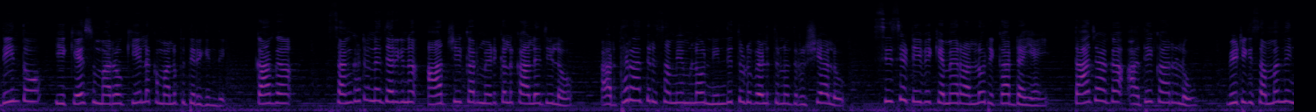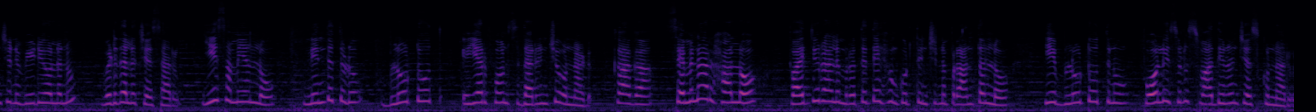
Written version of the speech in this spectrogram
దీంతో ఈ కేసు మరో కీలక మలుపు తిరిగింది. కాగా సంఘటన జరిగిన ఆర్జీకర్ మెడికల్ కాలేజీలో అర్ధరాత్రి సమయంలో నిందితుడు వెళుతున్న దృశ్యాలు సీసీటీవీ కెమెరాల్లో రికార్డయ్యాయి. తాజాగా అధికారులు వీటికి సంబంధించిన వీడియోలను విడుదల చేశారు. ఈ సమయంలో నిందితుడు బ్లూటూత్ ఇయర్ ఫోన్స్ ధరించి ఉన్నాడు. కాగా సెమినార్ హాల్లో వైద్యురాలి మృతదేహం గుర్తించిన ప్రాంతంలో ఈ బ్లూటూత్ను పోలీసులు స్వాధీనం చేసుకున్నారు.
